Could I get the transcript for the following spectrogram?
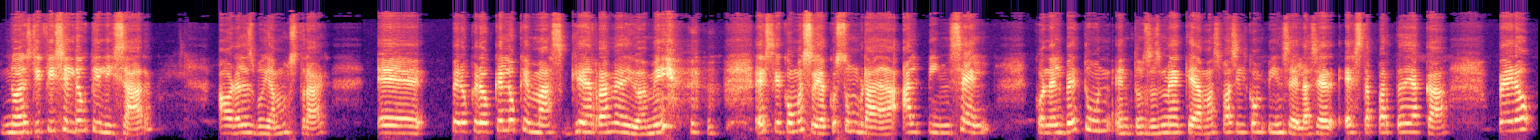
no es difícil de utilizar. Ahora les voy a mostrar. Eh, pero creo que lo que más guerra me dio a mí es que como estoy acostumbrada al pincel con el betún, entonces me queda más fácil con pincel hacer esta parte de acá, pero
